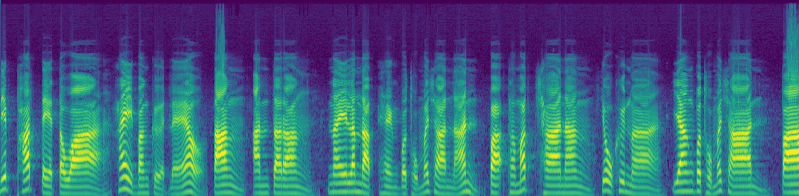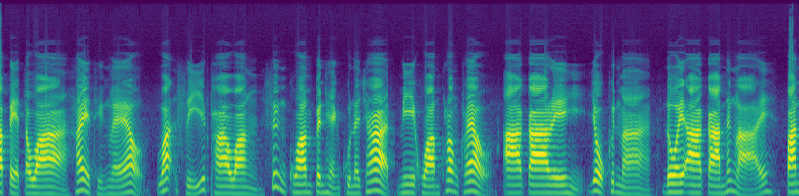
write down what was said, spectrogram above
นิพพัตเตตวา ให้บังเกิดแล้ว ตัง อันตรังในลำดับแห่งปฐมฌานนั้นปะธมัชชานัง โยกขึ้นมา ยังปฐมฌาน ปาเปตวาให้ถึงแล้ววสีภาวัง ซึ่งความเป็นแห่งคุณชาติมีความคล่องแคล่ว อากาเรหิโยกขึ้นมา โดยอาการทั้งหลาย ปัญ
